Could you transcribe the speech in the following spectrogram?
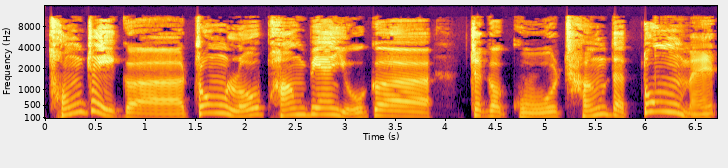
从这个钟楼旁边有个这个古城的东门，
